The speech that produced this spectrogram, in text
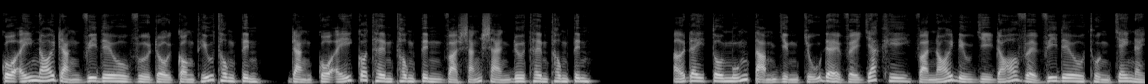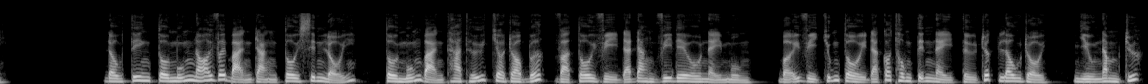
cô ấy nói rằng video vừa rồi còn thiếu thông tin, rằng cô ấy có thêm thông tin và sẵn sàng đưa thêm thông tin. Ở đây tôi muốn tạm dừng chủ đề về giác khi và nói điều gì đó về video thuần chay này. Đầu tiên tôi muốn nói với bạn rằng tôi xin lỗi, tôi muốn bạn tha thứ cho Robert và tôi vì đã đăng video này muộn, bởi vì chúng tôi đã có thông tin này từ rất lâu rồi, nhiều năm trước.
